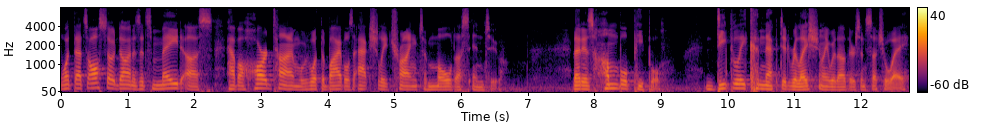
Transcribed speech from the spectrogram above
what that's also done is it's made us have a hard time with what the Bible's actually trying to mold us into. That is, humble people deeply connected relationally with others in such a way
